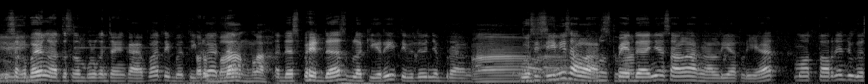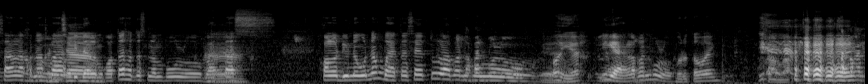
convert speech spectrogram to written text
Bisa kebayang nggak 160 kencangnya kayak apa? Tiba-tiba ada, lah. ada sepeda sebelah kiri, tiba-tiba nyebrang. Ah. Dua sisi ini salah, sepedanya salah nggak lihat-lihat, motornya juga salah. Kenapa di kencang. dalam kota 160 batas? Kalau di undang-undang batasnya tuh 80. 80 Oh iya, Iya, 80. baru tahu yang. Sama. listrik emang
